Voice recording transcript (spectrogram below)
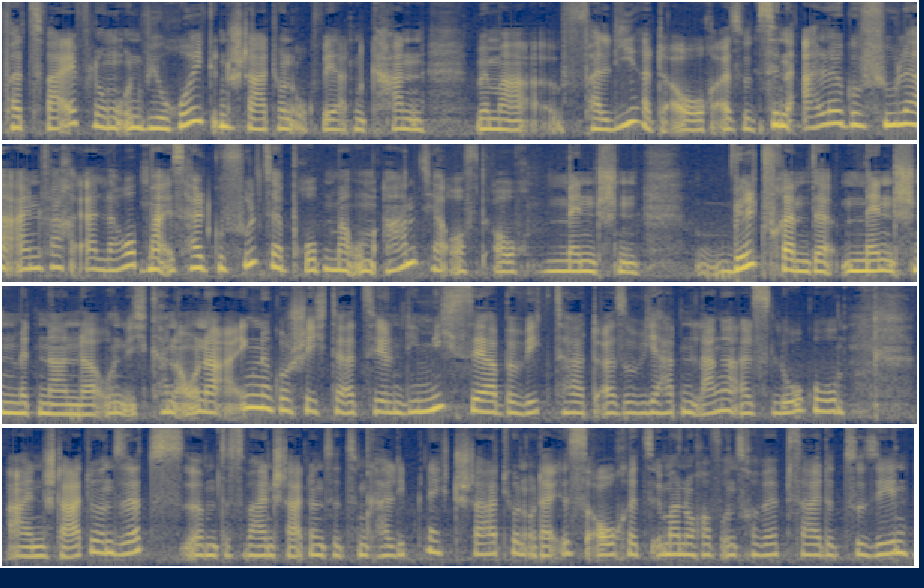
Verzweiflung und wie ruhig ein Stadion auch werden kann, wenn man verliert auch. Also sind alle Gefühle einfach erlaubt. Man ist halt gefühlserprobt. Man umarmt ja oft auch Menschen, wildfremde Menschen miteinander. Und ich kann auch eine eigene Geschichte erzählen, die mich sehr bewegt hat. Also wir hatten lange als Logo einen Stadionsitz. Ähm, das war ein Stadionsitz im Karl-Liebknecht-Stadion oder ist auch jetzt immer noch auf unserer Webseite zu sehen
